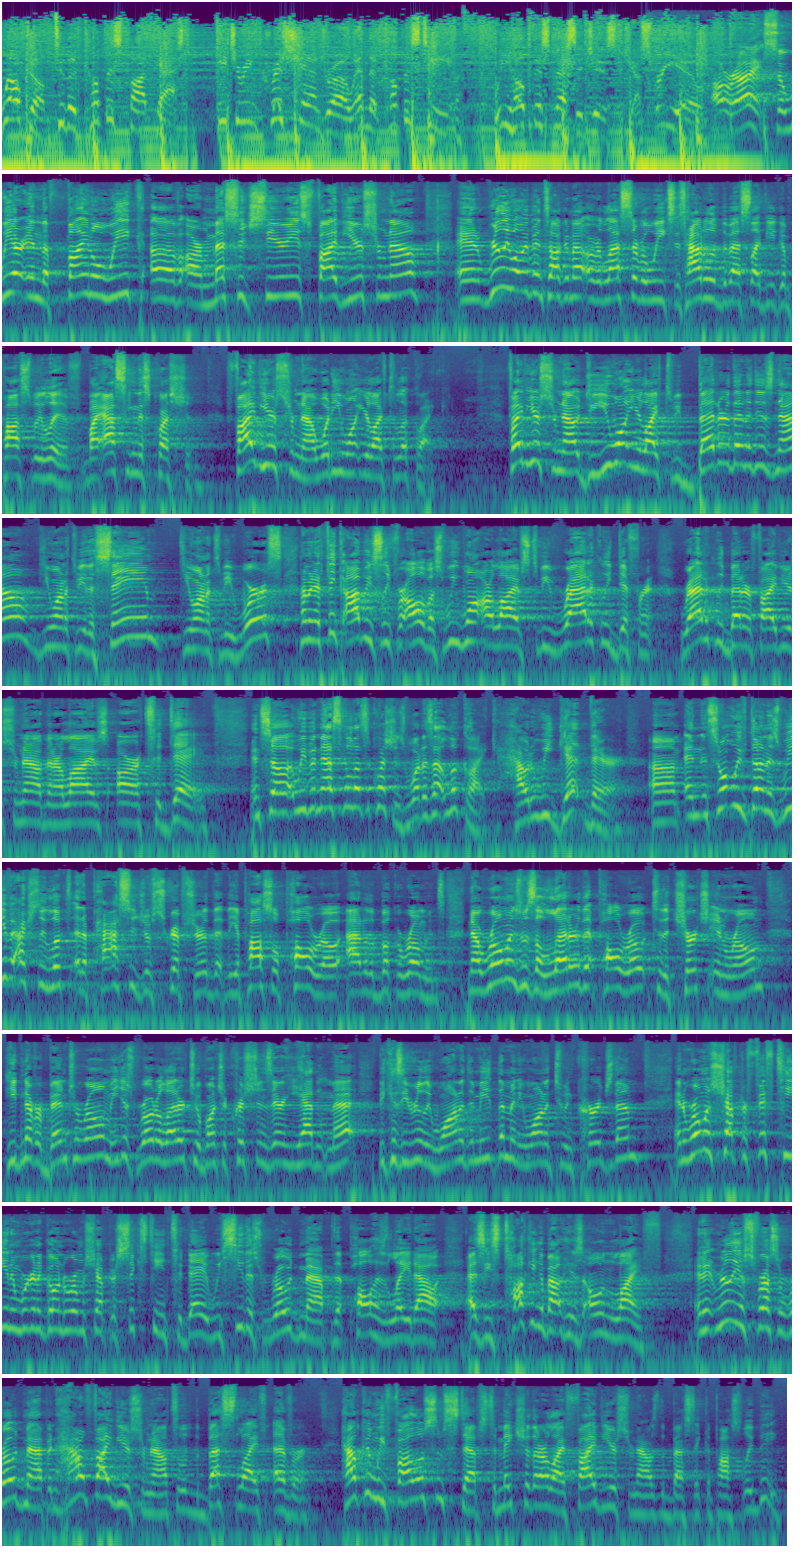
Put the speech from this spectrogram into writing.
Welcome to the Compass Podcast, featuring Chris Chandro and the Compass team. We hope this message is just for you. All right, so we are in the final week of our message series, five years from now. And really, what we've been talking about over the last several weeks is how to live the best life you can possibly live by asking this question Five years from now, what do you want your life to look like? Five years from now, do you want your life to be better than it is now? Do you want it to be the same? Do you want it to be worse? I mean, I think obviously for all of us, we want our lives to be radically different, radically better five years from now than our lives are today. And so we've been asking lots of questions. What does that look like? How do we get there? Um, and, and, so what we've done is we've actually looked at a passage of Scripture that the Apostle Paul wrote out of the book of Romans. Now, Romans was a letter that Paul wrote to the church in Rome. He'd never been to Rome. He just wrote a letter to a bunch of Christians there he hadn't met because he really wanted to meet them and he wanted to encourage them. In Romans chapter 15, and we're going to go into Romans chapter 16 today, we see this roadmap that Paul has laid out as he's talking about his own life. And it really is for us a roadmap in how five years from now to live the best life ever. How can we follow some steps to make sure that our life five years from now is the best it could possibly be?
